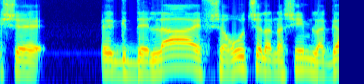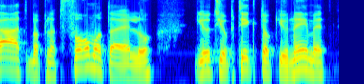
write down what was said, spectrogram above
שגדלה האפשרות של אנשים לגעת בפלטפורמות האלו, יוטיוב, טיק טוק, you name it,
